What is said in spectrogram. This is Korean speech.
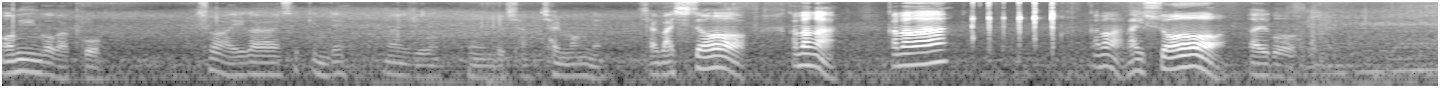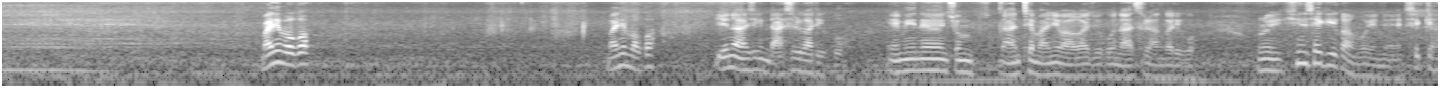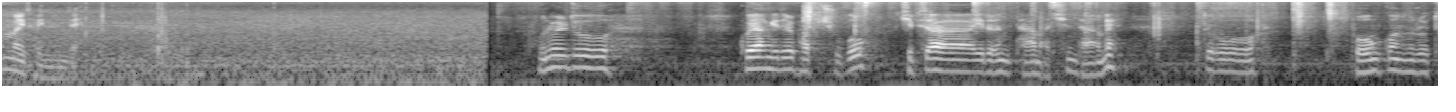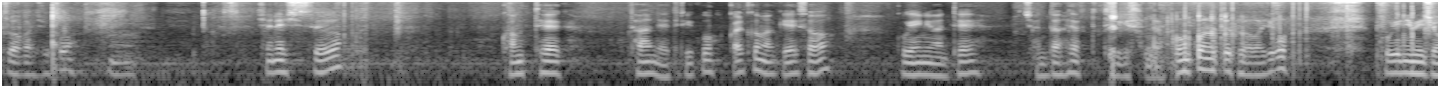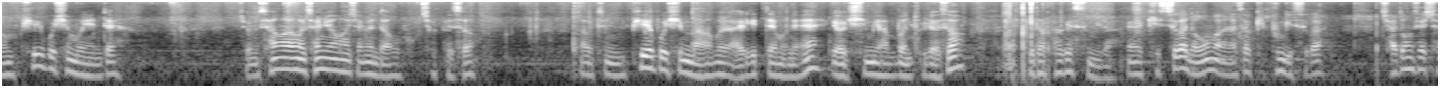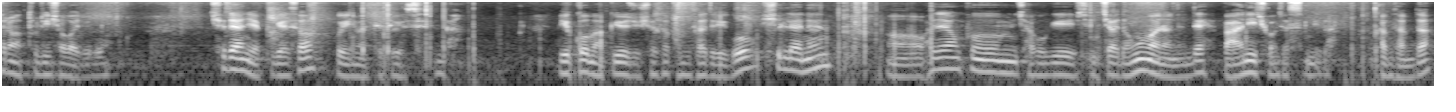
어미인 것 같고 저 아이가 새끼인데 아이고 오늘도 참잘 먹네. 잘 맛있어. 까망아 까망아 까망아 맛있어. 아이고. 많이 먹어. 많이 먹어. 얘는 아직 낯을 가리고 에미는 좀 나한테 많이 와가지고 낯을 안 가리고 오늘 흰색이가 안 보이네. 새끼 한 마리 더 있는데 오늘도 고양이들 밥 주고 집사일은 다 마친 다음에 또 보험권으로 들어가지고 음, 제네시스 광택 다 내드리고 깔끔하게 해서 고객님한테 전달해 드리겠습니다. 보험권으로 또 들어가지고 고객님이 좀 피해 보신 분인데 좀 상황을 설명하자면 너무 복잡해서 아무튼 피해 보신 마음을 알기 때문에 열심히 한번 돌려서 보답하겠습니다. 예, 기스가 너무 많아서 깊은 기스가 자동 세차를 막 돌리셔가지고 최대한 예쁘게 해서 고객님한테 드리겠습니다. 믿고 맡겨 주셔서 감사드리고 실내는 어, 화장품 자국이 진짜 너무 많았는데 많이 좋아졌습니다. 감사합니다.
